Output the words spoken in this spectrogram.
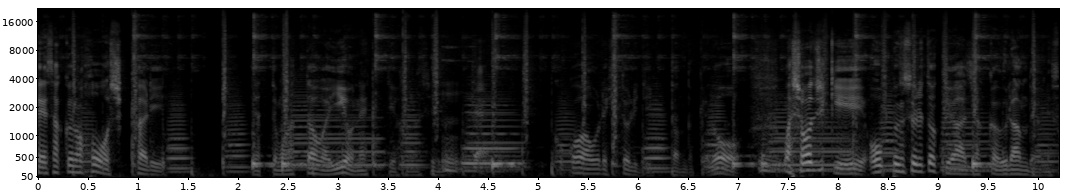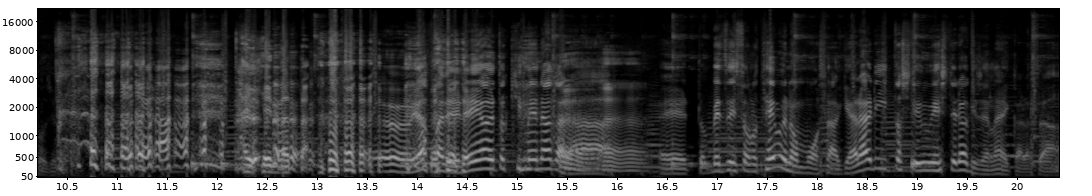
制作の方をしっかりやってもらった方がいいよねっていう話になって、ここは俺一人で行ったんだけど、まあ、正直オープンする時は若干恨んだよね操縦大変だった。うんやっぱね レイアウト決めながら、えーっと別にそのテムのもさギャラリーとして運営してるわけじゃないからさ、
